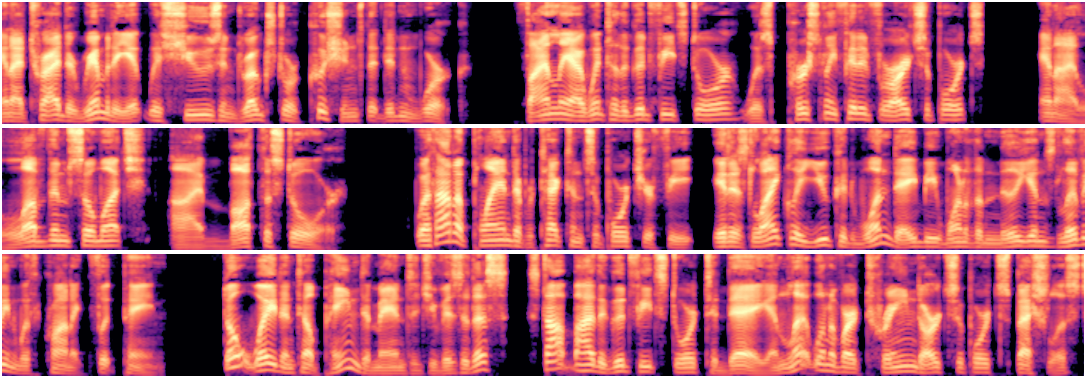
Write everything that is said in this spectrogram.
and I tried to remedy it with shoes and drugstore cushions that didn't work. Finally, I went to the Good Feet store, was personally fitted for arch supports, and I loved them so much, I bought the store. Without a plan to protect and support your feet, it is likely you could one day be one of the millions living with chronic foot pain. Don't wait until pain demands that you visit us. Stop by the Good Feet store today and let one of our trained arch support specialists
